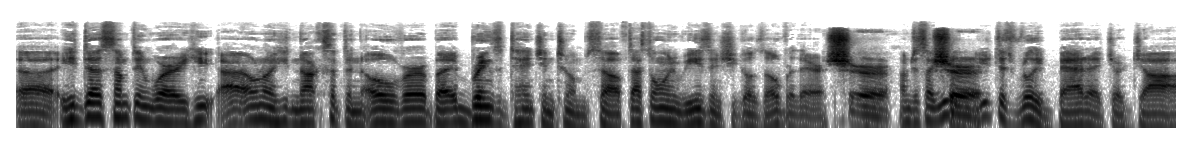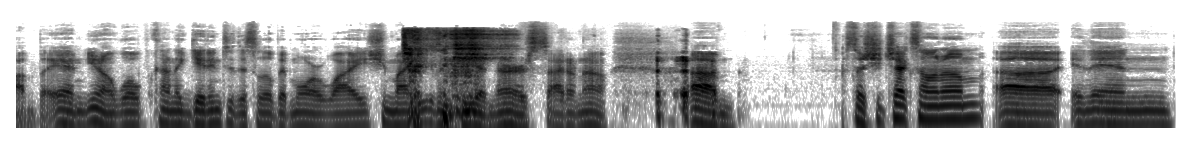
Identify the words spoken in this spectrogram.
uh he does something where he I don't know he knocks something over but it brings attention to himself. That's the only reason she goes over there. Sure. I'm just like sure. you're, you're just really bad at your job and you know we'll kind of get into this a little bit more why she might even be a nurse. I don't know. Um so she checks on him uh and then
